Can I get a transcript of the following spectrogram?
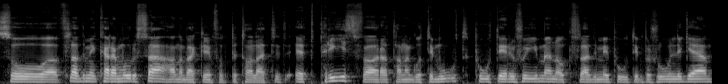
Så Vladimir Karamursa, han har verkligen fått betala ett, ett pris för att han har gått emot Putin-regimen och Vladimir Putin personligen.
